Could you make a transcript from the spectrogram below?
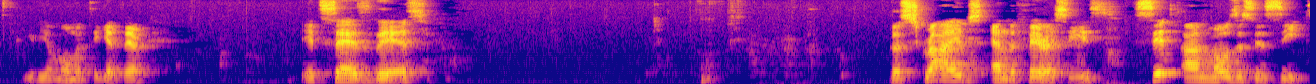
I'll give you a moment to get there it says this The scribes and the Pharisees sit on Moses' seat.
